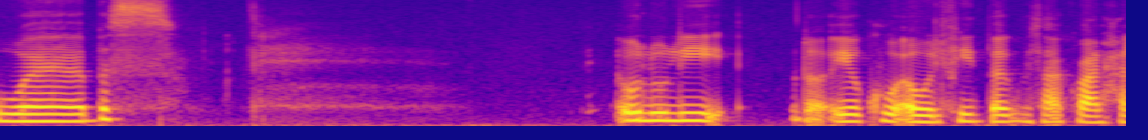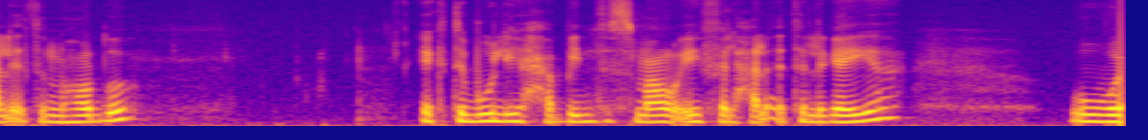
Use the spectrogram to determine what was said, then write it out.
وبس. قولوا لي رأيكم أو ال feedback بتاعكم عن حلقة النهاردة. اكتبوا لي حابين تسمعوا إيه في الحلقات اللي جاية. و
